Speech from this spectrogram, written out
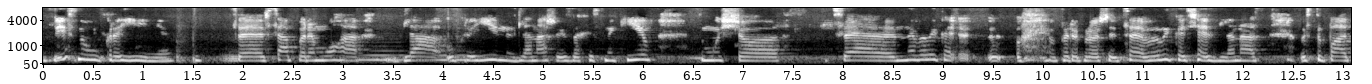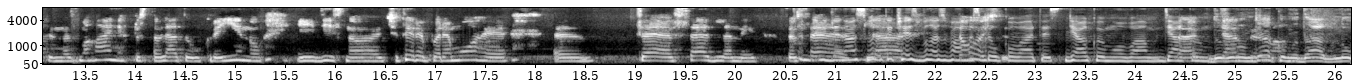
Звісно, Україні. Це вся перемога для України, для наших захисників, тому що це невелика е, е, перепрошую, це велика честь для нас виступати на змаганнях, представляти Україну. І дійсно, чотири перемоги е, це все для них. Це все Для нас велика честь була з вами того, що- спілкуватись. Дякуємо вам. Дякуємо. Дуже вам дякуємо. вам. Да, ну,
